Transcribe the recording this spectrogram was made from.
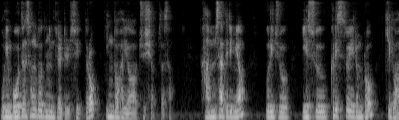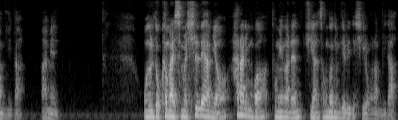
우리 모든 성도님들 될 수 있도록 인도하여 주시옵소서. 감사드리며 우리 주 예수 그리스도의 이름으로 기도합니다. 아멘. 오늘도 그 말씀을 신뢰하며 하나님과 동행하는 귀한 성도님들이 되시길 원합니다.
